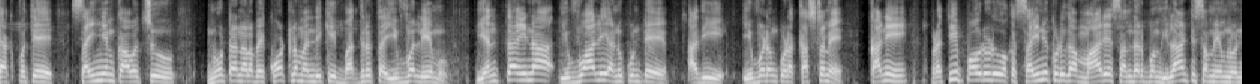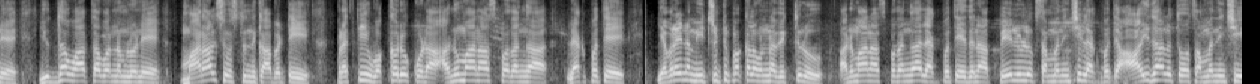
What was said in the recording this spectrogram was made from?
లేకపోతే సైన్యం కావచ్చు నూట నలభై కోట్ల మందికి భద్రత ఇవ్వలేము. ఎంతైనా ఇవ్వాలి అనుకుంటే అది ఇవ్వడం కూడా కష్టమే. కానీ ప్రతి పౌరుడు ఒక సైనికుడిగా మారే సందర్భం ఇలాంటి సమయంలోనే యుద్ధ వాతావరణంలోనే మారాల్సి వస్తుంది కాబట్టి ప్రతి ఒక్కరూ కూడా అనుమానాస్పదంగా లేకపోతే ఎవరైనా మీ చుట్టుపక్కల ఉన్న వ్యక్తులు అనుమానాస్పదంగా లేకపోతే ఏదైనా పేలుళ్ళకు సంబంధించి లేకపోతే ఆయుధాలతో సంబంధించి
